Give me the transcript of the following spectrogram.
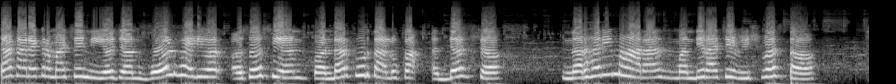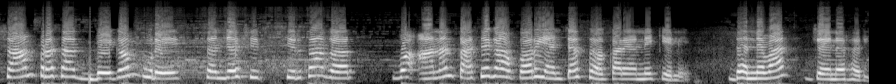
त्या कार्यक्रमाचे नियोजन गोल्ड व्हॅल्युअर असोसिएशन पंढरपूर तालुका अध्यक्ष नरहरी महाराज मंदिराचे विश्वस्त श्याम प्रसाद बेगमपुरे संजय क्षीरसागर व आनंद कासेगावकर यांच्या सहकार्याने केले. धन्यवाद जयनरहरी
